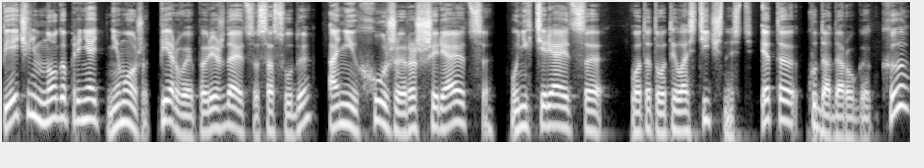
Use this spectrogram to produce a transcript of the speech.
Печень много принять не может. Первое, повреждаются сосуды, они хуже расширяются, у них теряется вот эта вот эластичность, это куда дорога? К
